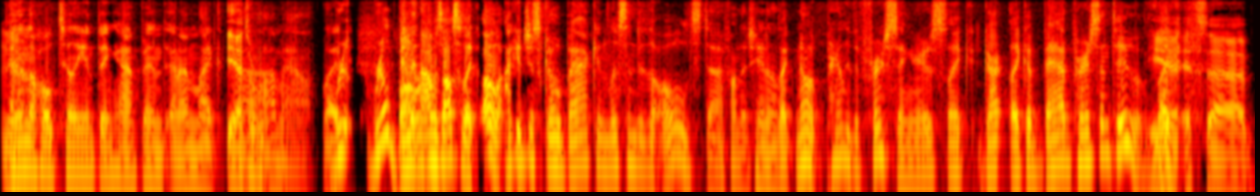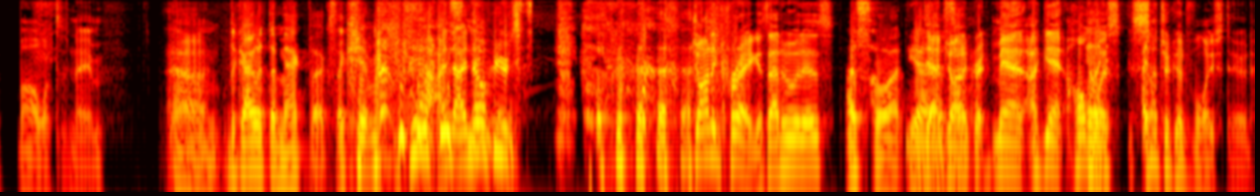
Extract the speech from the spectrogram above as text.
and then the whole Tillian thing happened, and I'm like, yeah, oh, I'm out. Like real, real and then I was also like, oh, I could just go back and listen to the old stuff on the channel. Like, no, apparently the first singer is like got like a bad person too. Yeah, like, it's uh, oh, what's his name? Um, uh, the guy with the MacBooks. I can't remember. Yeah, I, I know who you're. Jonny Craig, is that who it is? That's the one. Yeah, yeah, Jonny Craig. Man, again, Homeboy's like, such I, a good voice, dude.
